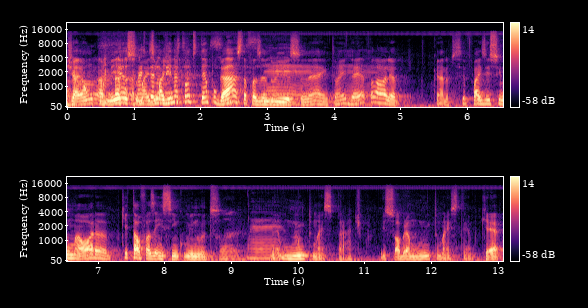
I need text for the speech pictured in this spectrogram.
Já é um começo, mas, mas imagina menos... quanto tempo gasta fazendo é, isso, né? Então a é. ideia é falar, olha, cara, você faz isso em uma hora, que tal fazer em cinco minutos? Claro. É. é muito mais prático e sobra muito mais tempo, que é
